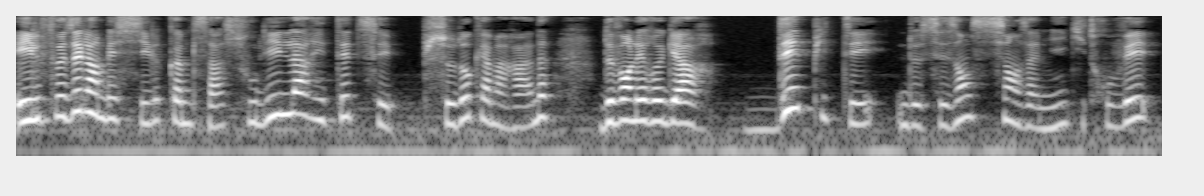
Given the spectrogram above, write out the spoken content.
Et il faisait l'imbécile comme ça, sous l'hilarité de ses pseudo-camarades, devant les regards dépités de ses anciens amis qui trouvaient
